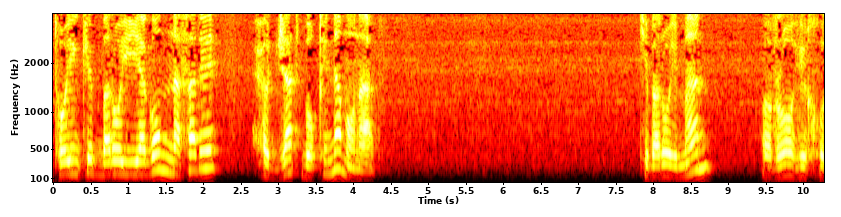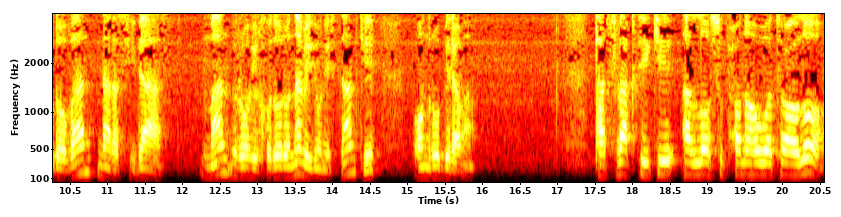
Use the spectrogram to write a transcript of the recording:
تا اینکه برای یگان نفر حجت باقی نماند. که برای من راه خداوند نرسیده است. من راه خدا را نمی‌دونستم که آن را بروم. پس وقتی که الله سبحانه و تعالی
